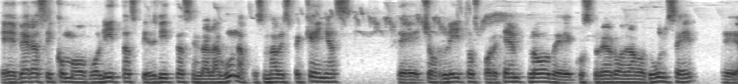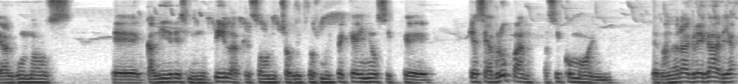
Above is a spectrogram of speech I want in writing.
eh, ver así como bolitas, piedritas en la laguna, pues una vez pequeñas, chorlitos, por ejemplo, de costurero de agua dulce, algunos eh, calidris minutila, que son chorlitos muy pequeños y que, que se agrupan así como de manera gregaria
